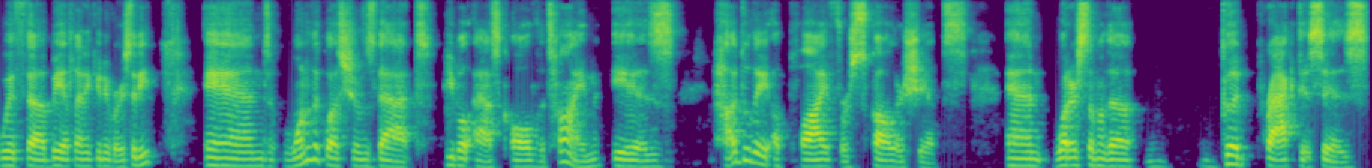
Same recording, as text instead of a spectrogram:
with uh, Bay Atlantic University. And one of the questions that people ask all the time is how do they apply for scholarships? And what are some of the good practices,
